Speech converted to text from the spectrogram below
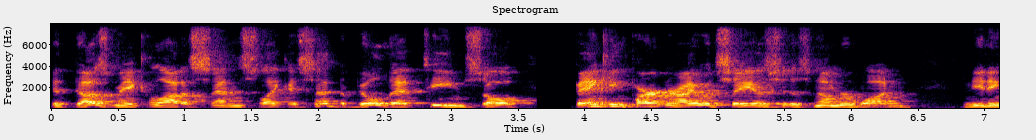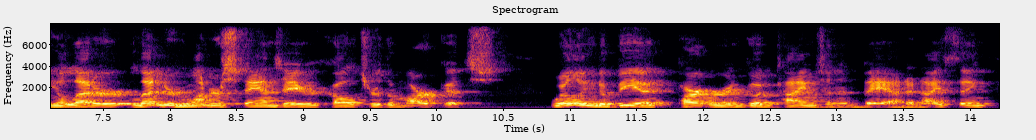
it does make a lot of sense, like I said, to build that team. So banking partner, I would say, is, is number one. Needing a letter, lender who understands agriculture, the markets, willing to be a partner in good times and in bad. And I think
